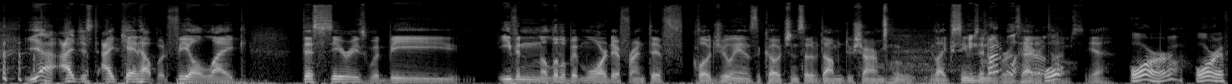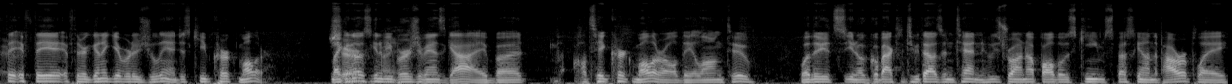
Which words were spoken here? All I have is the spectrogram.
yeah, I just I can't help but feel like this series would be even a little bit more different if Claude Julien is the coach instead of Dom Ducharme, who like seems in over his head at hair. times. Yeah. Or oh. or if they if they if they're gonna get rid of Julien, just keep Kirk Muller. Like I know it's gonna be right. Bergevin's guy, but I'll take Kirk Muller all day long too. Whether it's you know go back to 2010, who's drawn up all those schemes, especially on the power play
